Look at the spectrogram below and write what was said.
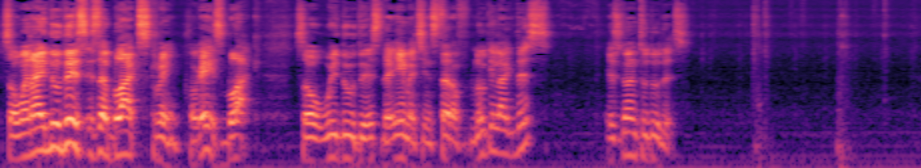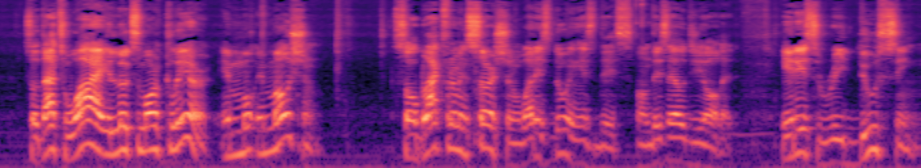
So when I do this, it's a black screen. Okay? It's black. So we do this, the image, instead of looking like this, is going to do this. So that's why it looks more clear in, mo in motion. So black frame insertion, what it's doing is this, on this LG OLED. It is reducing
